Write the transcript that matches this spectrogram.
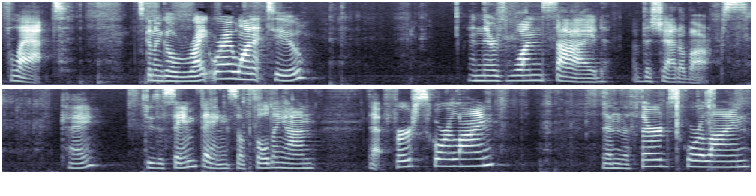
flat. It's gonna go right where I want it to, and there's one side of the shadow box, okay? Do the same thing, so folding on that first score line, then the third score line,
